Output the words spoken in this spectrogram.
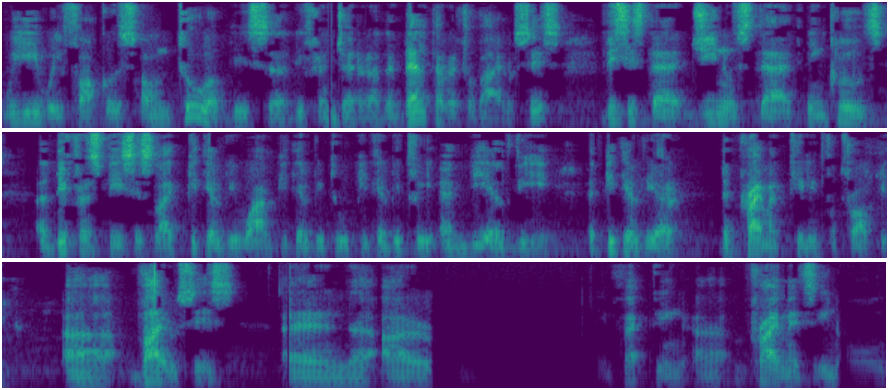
we will focus on two of these uh, different genera, the delta retroviruses. This is the genus that includes uh, different species like PTLV1, PTLV2, PTLV3, and BLV. The PTLV are the primate lymphotropic uh, viruses and uh, are infecting uh, primates in old,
